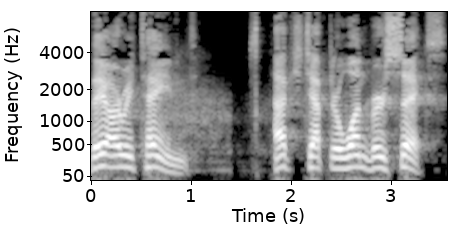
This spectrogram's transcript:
they are retained. Acts chapter 1 verse 6.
